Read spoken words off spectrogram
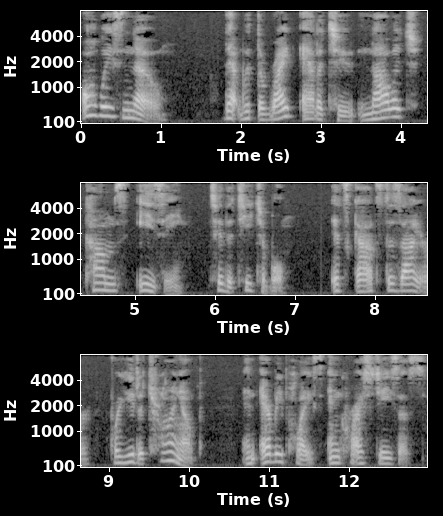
Always know that with the right attitude, knowledge comes easy to the teachable. It's God's desire for you to triumph in every place in Christ Jesus.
